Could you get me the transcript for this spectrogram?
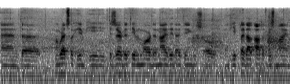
and uh, congrats to him. He deserved it even more than I did, I think. So, and he played out, out of his mind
